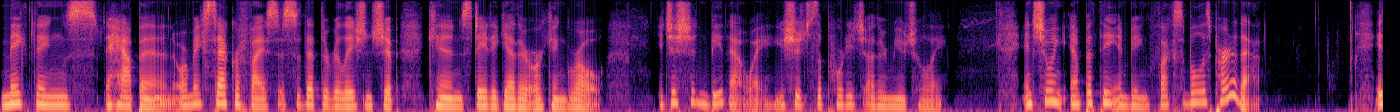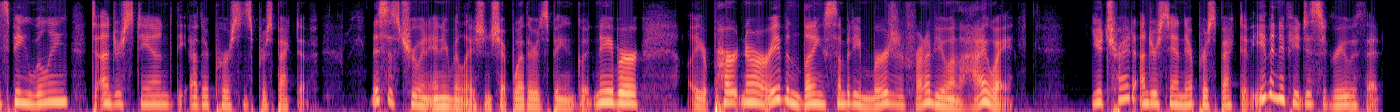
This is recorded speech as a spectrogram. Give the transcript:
make things happen or make sacrifices so that the relationship can stay together or can grow. It just shouldn't be that way. You should support each other mutually. And showing empathy and being flexible is part of that. It's being willing to understand the other person's perspective. This is true in any relationship, whether it's being a good neighbor, your partner, or even letting somebody merge in front of you on the highway. You try to understand their perspective, even if you disagree with it.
